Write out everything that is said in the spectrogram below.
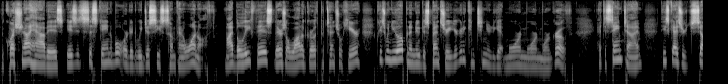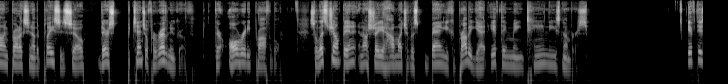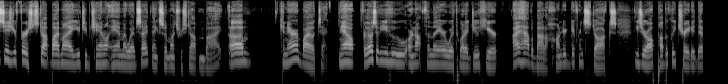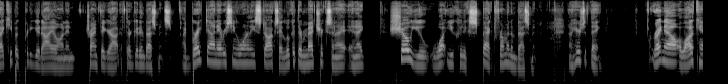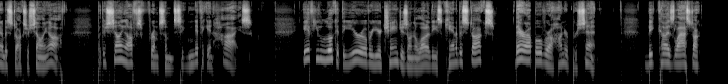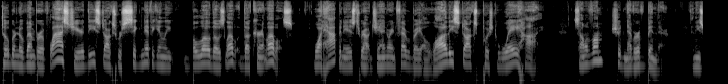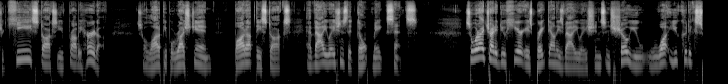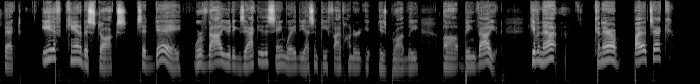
The question I have is is it sustainable or did we just see some kind of one off? My belief is there's a lot of growth potential here because when you open a new dispensary, you're going to continue to get more and more and more growth. At the same time, these guys are selling products in other places, so there's potential for revenue growth. They're already profitable. So let's jump in and I'll show you how much of a bang you could probably get if they maintain these numbers. If this is your first stop by my YouTube channel and my website, thanks so much for stopping by. Um, Cannara Biotech. Now, for those of you who are not familiar with what I do here, I have about a hundred different stocks. These are all publicly traded that I keep a pretty good eye on and try and figure out if they're good investments. I break down every single one of these stocks. I look at their metrics and I and I show you what you could expect from an investment. Now, here's the thing. Right now, a lot of cannabis stocks are selling off but they're selling off from some significant highs. If you look at the year over year changes on a lot of these cannabis stocks, they're up over 100%. Because last October, November of last year, these stocks were significantly below those level, the current levels. What happened is throughout January and February, a lot of these stocks pushed way high. Some of them should never have been there. And these are key stocks that you've probably heard of. So a lot of people rushed in, bought up these stocks at valuations that don't make sense. So what I try to do here is break down these valuations and show you what you could expect if cannabis stocks today were valued exactly the same way the S&P 500 is broadly uh, being valued. Given that, Cannara Biotech,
